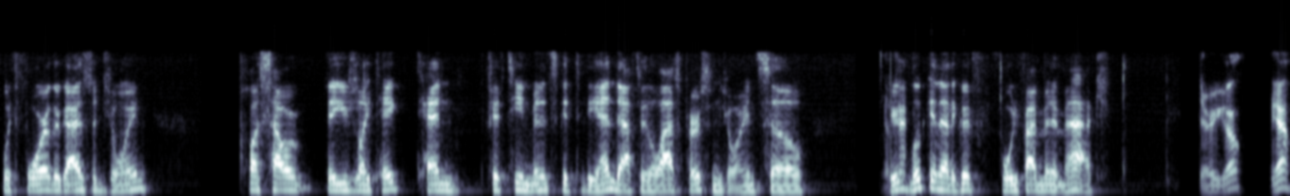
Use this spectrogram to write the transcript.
with four other guys to join, plus how they usually take 10, 15 minutes to get to the end after the last person joins. So Okay. you're looking at a good 45 minute match. There you go. Yeah.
